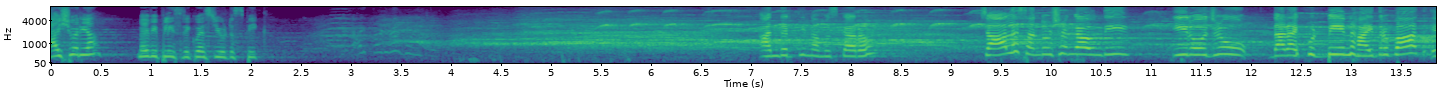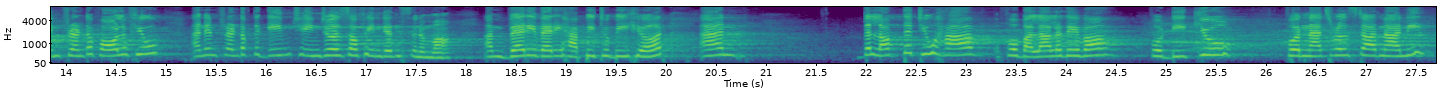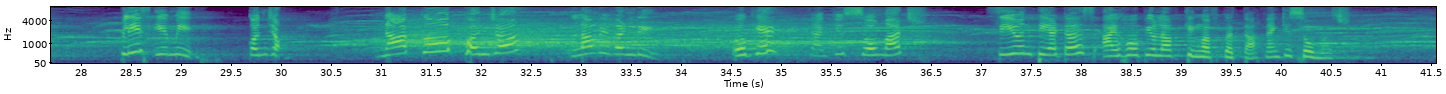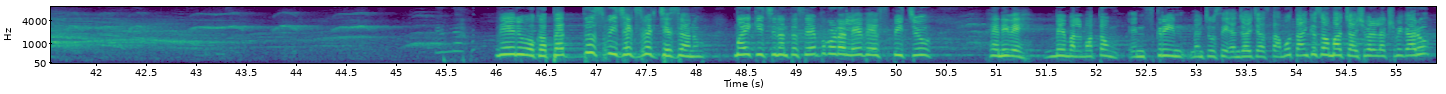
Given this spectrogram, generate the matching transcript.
Aishwarya, may we please request you to speak? Andarki Namaskaro. Chala Sandoshanga undi Iroju that I could be in Hyderabad in front of all of you and in front of the game changers of Indian cinema. I'm very, very happy to be here. And the love that you have for Bhallaladeva, for DQ, for Natural Star Nani, please give me కొంచెం. నాకు కొంచెం love ఇవ్వండి. Okay? Thank you so much see you in theatres I hope you love king of Kotha thank you so much నేను ఒక పెద్ద speech expect చేశాను. Mic ఇచ్చినంతసేపు కూడా లేదే స్పీచ్ ఎనీవే మిమ్మల్ని మొత్తం ఇన్ స్క్రీన్ మేము చూసి ఎంజాయ్ చేస్తాము. Thank you so much Aishwarya Lakshmi garu.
